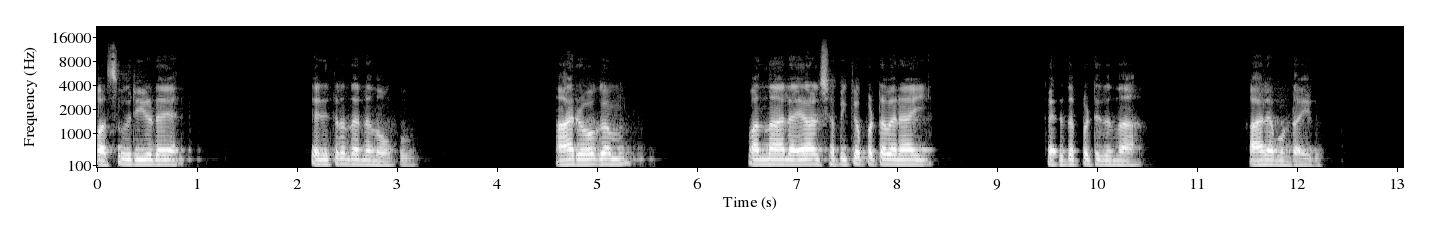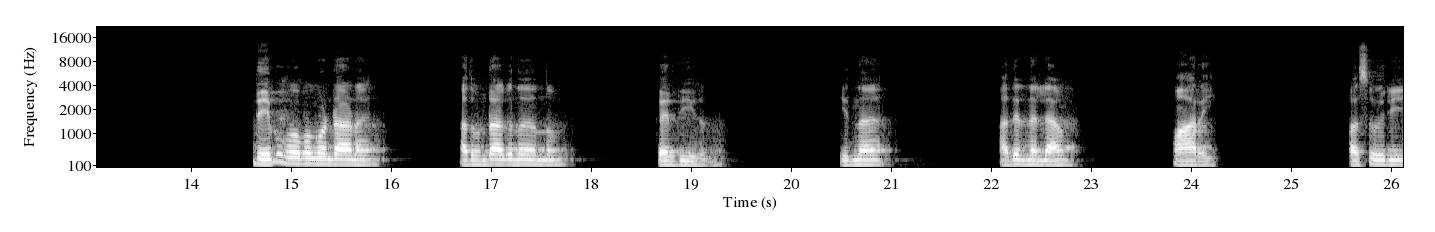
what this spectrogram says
വസൂരിയുടെ ചരിത്രം തന്നെ നോക്കൂ. ആ രോഗം വന്നാൽ അയാൾ ശപിക്കപ്പെട്ടവനായി കരുതപ്പെട്ടിരുന്ന കാലമുണ്ടായിരുന്നു. ദൈവകോപം കൊണ്ടാണ് അതുണ്ടാകുന്നതെന്നും കരുതിയിരുന്നു. ഇന്ന് അതിൽ നിന്നെല്ലാം മാറി. വസൂരി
